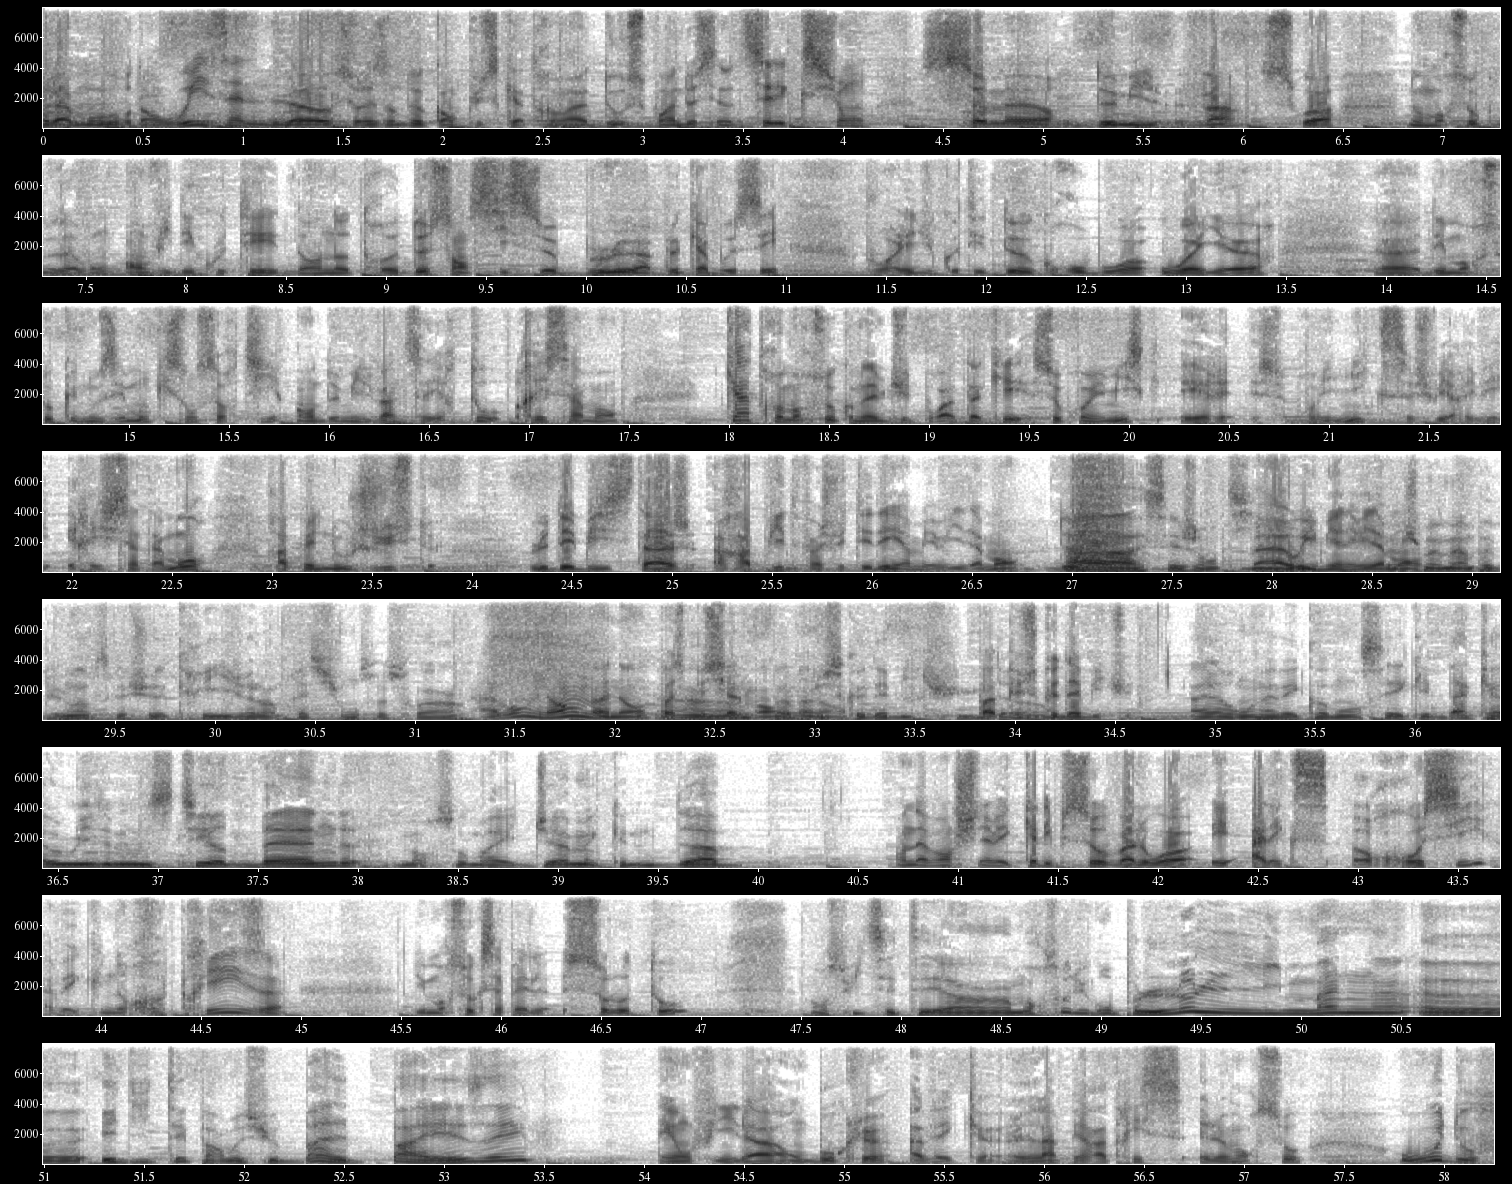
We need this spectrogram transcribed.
De l'amour dans With and Love sur les ondes de campus 92.2. C'est notre sélection Summer 2020, soit nos morceaux que nous avons envie d'écouter dans notre 206 bleu un peu cabossé pour aller du côté de Grosbois ou ailleurs. Euh, des morceaux que nous aimons qui sont sortis en 2020, c'est-à-dire tout récemment. Quatre morceaux comme d'habitude pour attaquer ce premier mix et ce premier mix, je vais y arriver. Et Régis Saint-Amour, rappelle-nous juste le dépistage rapide, enfin je vais t'aider hein, bien évidemment. de- Ah, c'est gentil. Bah oui, bien évidemment. Je me mets un peu plus loin parce que je crie, j'ai l'impression ce soir. Ah bon? Non, non, non, pas Hein, spécialement. Pas non, plus non. que d'habitude. Pas plus que d'habitude. Alors, on avait commencé avec les Bacao Rhythm Steel Band, morceau by Jamaican Dub. On avait enchaîné avec Calypso Valois et Alex Rossi avec une reprise du morceau qui s'appelle Solo 2. Ensuite, c'était un morceau du groupe Lolliman, euh, édité par Monsieur Balpaese. Et on finit là en boucle avec l'impératrice et le morceau Voodoo.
